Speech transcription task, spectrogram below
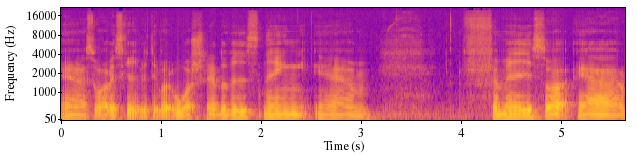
Eh, så har vi skrivit i vår årsredovisning. Ehm, för mig så är,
